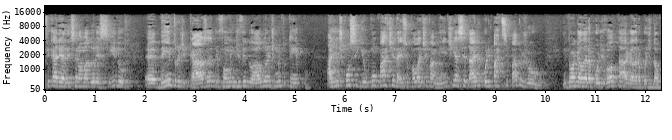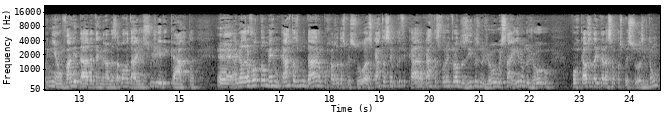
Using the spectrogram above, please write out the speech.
ficaria ali sendo amadurecido é, dentro de casa de forma individual durante muito tempo a gente conseguiu compartilhar isso coletivamente e a cidade pôde participar do jogo. Então a galera pôde votar, a galera pôde dar opinião, validar determinadas abordagens, sugerir carta. É, a galera votou mesmo, cartas mudaram por causa das pessoas, cartas simplificaram, cartas foram introduzidas no jogo e saíram do jogo por causa da interação com as pessoas. Então,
